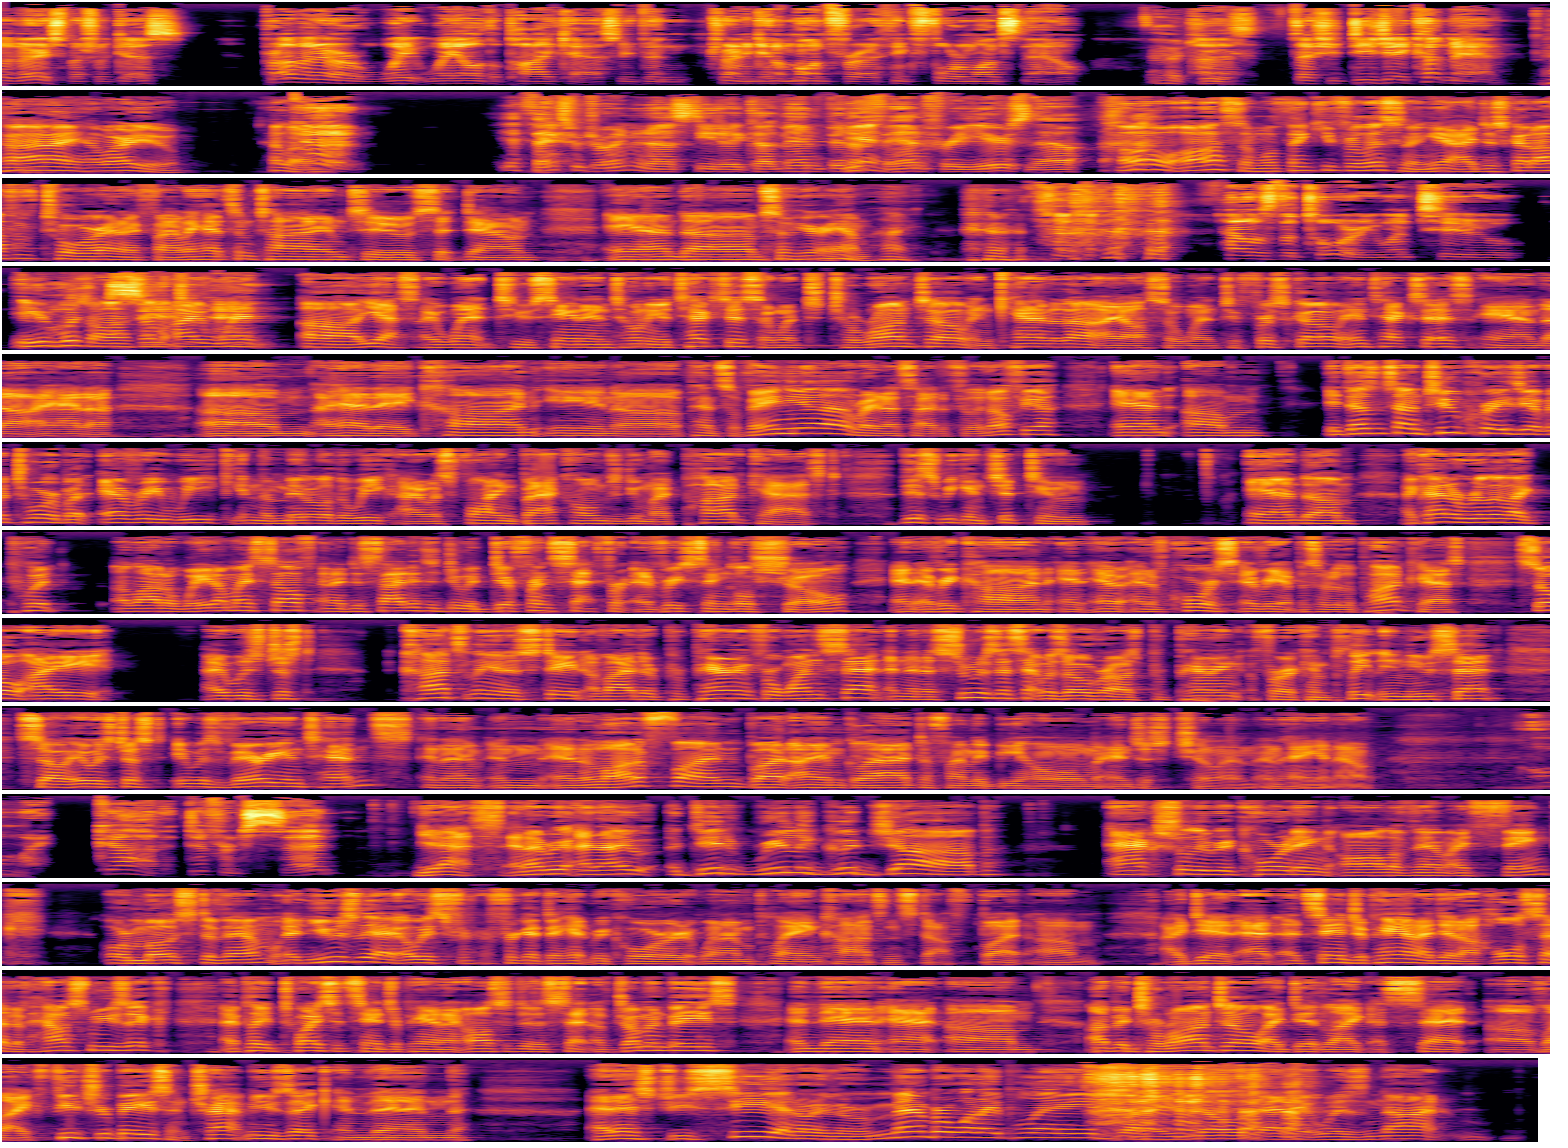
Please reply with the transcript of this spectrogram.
have a very special guest, probably our white whale of the podcast. We've been trying to get him on for I think four months now. Oh, Uh, jeez. it's actually DJ Cutman. Hi, how are you? Hello. Good. yeah, thanks for joining us, DJ Cutman. Been Yeah. a fan for years now. oh, awesome. Well, thank you for listening. Yeah, I just got off of tour and I finally had some time to sit down. And um, so here I am. Hi. How was the tour? You went to It was awesome. I went, uh, yes, I went to San Antonio, Texas. I went to Toronto in Canada. I also went to Frisco in Texas, and uh, I had a, um, I had a con in uh, Pennsylvania, right outside of Philadelphia, and um, it doesn't sound too crazy of a tour, but every week in the middle of the week, I was flying back home to do my podcast this week in Chiptune, and um, I kind of really like put a lot of weight on myself, and I decided to do a different set for every single show and every con, and and of course every episode of the podcast. So I I was just constantly in a state of either preparing for one set and then as soon as that set was over I was preparing for a completely new set so it was just it was very intense and I, and and a lot of fun but I am glad to finally be home and just chilling and hanging out Oh my god, a different set? Yes, and I re- and I did really good job actually recording all of them. I think, or most of them. And usually, I always f- forget to hit record when I'm playing cons and stuff. But um, I did at at San Japan. I did a whole set of house music. I played twice at San Japan. I also did a set of drum and bass. And then at um up in Toronto, I did like a set of like future bass and trap music. And then at SGC, I don't even remember what I played, but I know that it was not.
